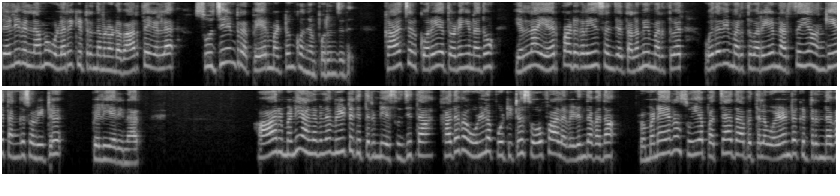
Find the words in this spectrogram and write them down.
தெளிவில்லாமல் உளறிக்கிட்டு இருந்தவனோட வார்த்தைகளில் சுஜின்ற பேர் மட்டும் கொஞ்சம் புரிஞ்சுது. காய்ச்சல் குறைய தொடங்கினதும் எல்லா ஏற்பாடுகளையும் செஞ்ச தலைமை மருத்துவர் உதவி மருத்துவரையும் நர்ஸையும் அங்கேயே தங்க சொல்லிட்டு வெளியேறினார். ஆறு மணி அளவில் வீட்டுக்கு திரும்பிய சுஜிதா கதவை உள்ளே பூட்டிட்டு சோஃபாவில் விழுந்தவ தான். ரொம்ப நேரம் சுய பச்சாதாபத்தில் உழண்டுக்கிட்டு இருந்தவ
